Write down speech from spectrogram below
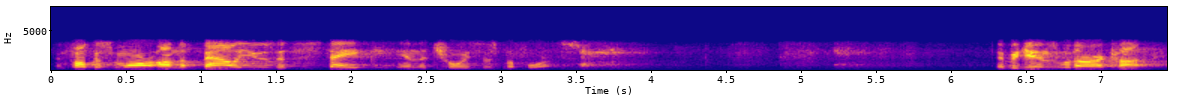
and focus more on the values at stake in the choices before us. It begins with our economy.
